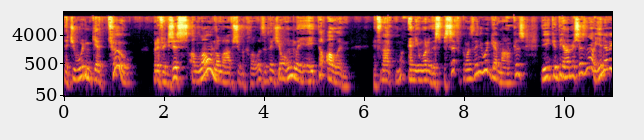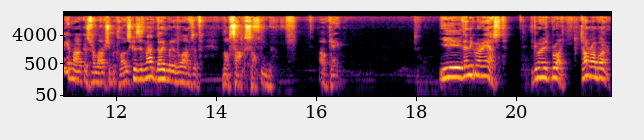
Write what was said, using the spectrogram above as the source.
that you wouldn't get two, but if exists alone the lav shabaklolas, that you only ate the olin, it's not any one of the specific ones, then you would get malchus. The Ikad the Amish says, no, you never get malchus for lav shiba clothes because it's not doing with the lavs of lo sakso. Okay. You, then the Gemara asked, the Gemara is brought, Don Rabbanim,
